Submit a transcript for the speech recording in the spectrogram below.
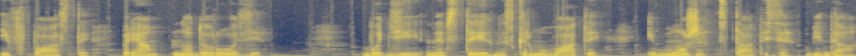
і впасти прямо на дорозі. Водій не встигне скермувати і може статися біда.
